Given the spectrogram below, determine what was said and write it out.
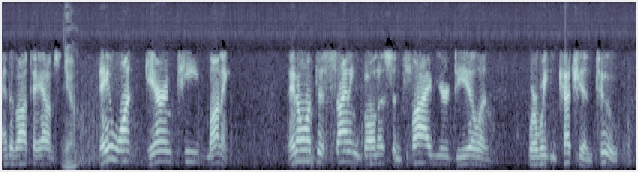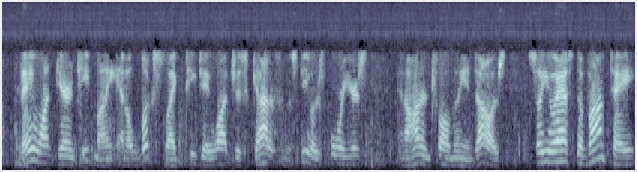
and Davante Adams, Yeah. they want guaranteed money. They don't want this signing bonus and five-year deal and where we can cut you in two. They want guaranteed money, and it looks like T.J. Watt just got it from the Steelers, four years and 112 million dollars. So you ask Davante,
